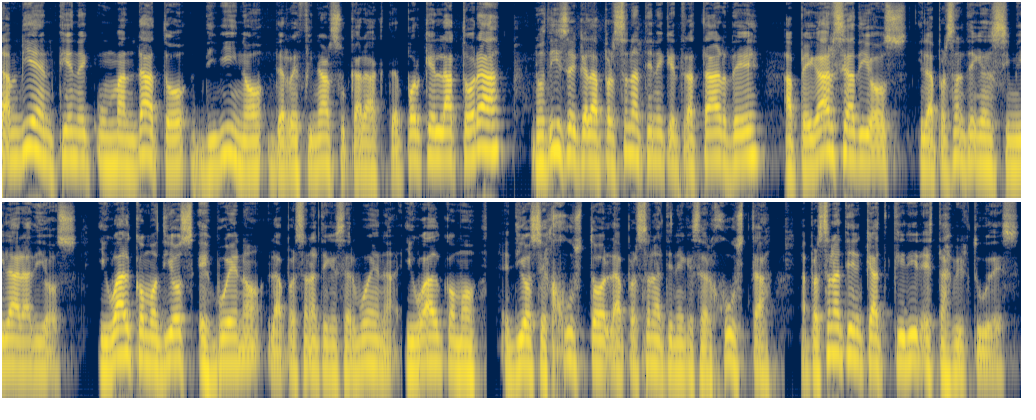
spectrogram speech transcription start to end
también tiene un mandato divino de refinar su carácter, porque la Torá nos dice que la persona tiene que tratar de apegarse a Dios y la persona tiene que asimilar a Dios. Igual como Dios es bueno, la persona tiene que ser buena. Igual como Dios es justo, la persona tiene que ser justa. La persona tiene que adquirir estas virtudes.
